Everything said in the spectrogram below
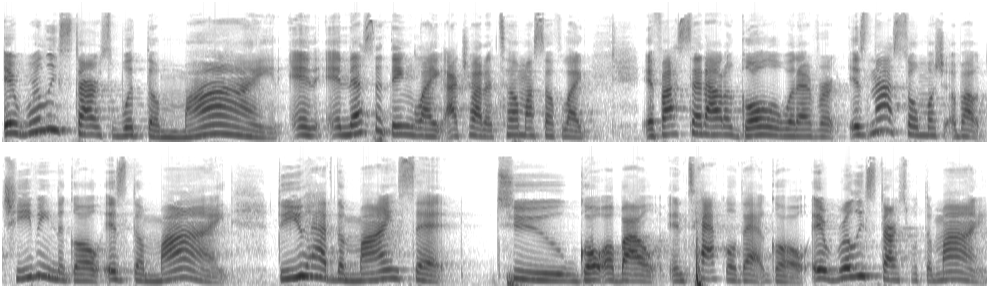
it really starts with the mind and and that's the thing like i try to tell myself like if i set out a goal or whatever it's not so much about achieving the goal it's the mind do you have the mindset to go about and tackle that goal. It really starts with the mind.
